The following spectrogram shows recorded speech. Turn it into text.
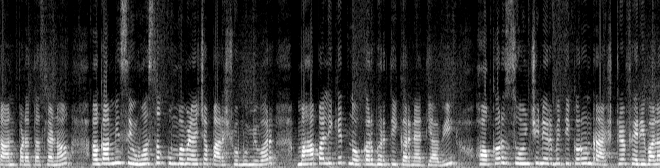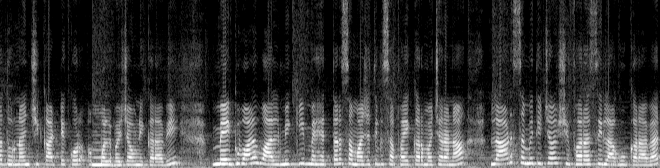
ताण पडत असल्यानं आगामी सिंहस्थ कुंभमेळ्याच्या पार्श्वभूमीवर महापालिकेत नोकर भरती करण्यात यावी. हॉकर्स झोनची निर्मिती करून राष्ट्रीय फेरीवाला धोरणांची काटेकोर अंमलबजावणी करावी. मेघवाळ वाल्मिकी मेहतर मेहत्तर समाजातील सफाई कर्मचाऱ्यांना लाड समितीच्या शिफारसी लागू कराव्यात.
